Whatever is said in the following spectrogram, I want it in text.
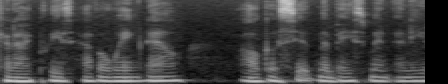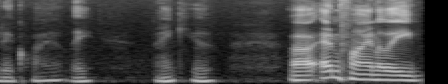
can I please have a wing now? I'll go sit in the basement and eat it quietly. Thank you. Uh, and finally,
